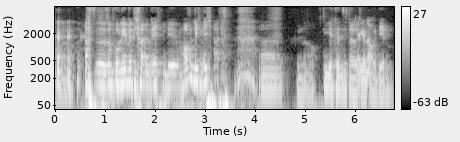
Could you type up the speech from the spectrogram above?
genau. Also so Probleme, die man im echten Leben hoffentlich nicht hat. Äh, genau. Die können sich da ja, genau. übergeben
